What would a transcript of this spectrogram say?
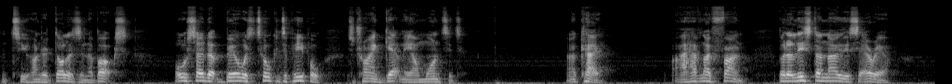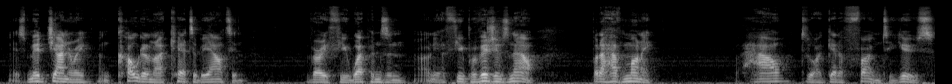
and $200 in the box. Also, that Bill was talking to people to try and get me unwanted. Okay, I have no phone, but at least I know this area. It's mid January and colder than I care to be out in. Very few weapons and only a few provisions now, but I have money. But how do I get a phone to use?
